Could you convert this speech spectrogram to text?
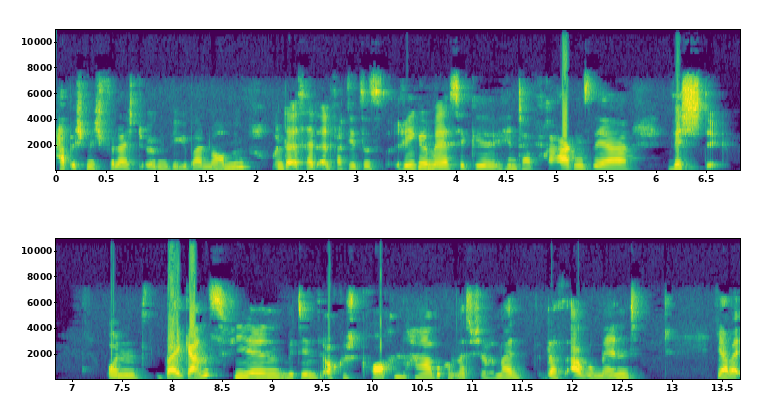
Habe ich mich vielleicht irgendwie übernommen? Und da ist halt einfach dieses regelmäßige Hinterfragen sehr wichtig. Und bei ganz vielen, mit denen ich auch gesprochen habe, kommt natürlich auch immer das Argument, ja, aber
